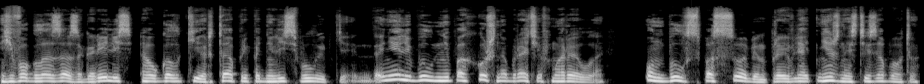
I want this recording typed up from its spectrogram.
Его глаза загорелись, а уголки рта приподнялись в улыбке. Даниэль был не похож на братьев Морелло. Он был способен проявлять нежность и заботу.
